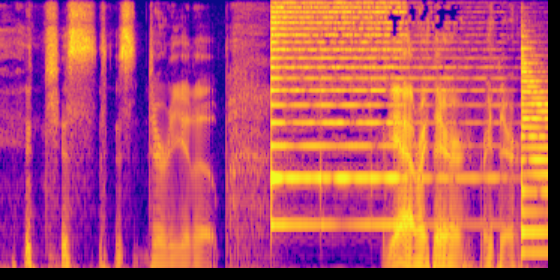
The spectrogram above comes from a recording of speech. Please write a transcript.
just, just dirty it up. Yeah, right there, right there. Yeah,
